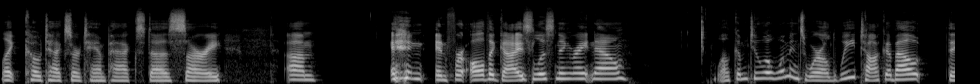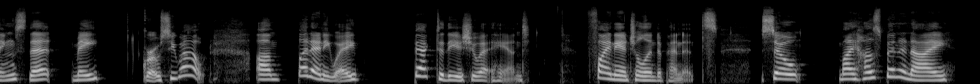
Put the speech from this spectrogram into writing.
like Kotex or Tampax does. Sorry. Um and and for all the guys listening right now, welcome to a woman's world. We talk about things that may gross you out. Um, but anyway, back to the issue at hand financial independence. So, my husband and I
